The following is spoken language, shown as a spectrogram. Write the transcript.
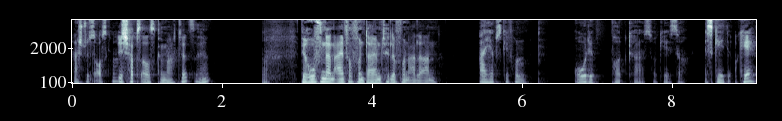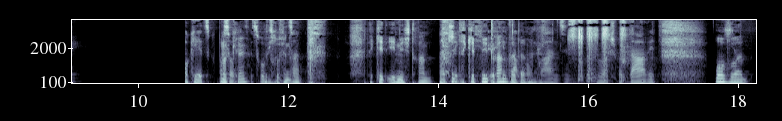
Hast du es ausgemacht? Ich hab's ausgemacht jetzt, ja. So. Wir rufen dann einfach von deinem Telefon alle an. Ah, ich hab's gefunden. Rode Podcast, okay, so. Es geht, okay? Okay, jetzt, pass Okay, auf, jetzt rufe ich ruf ihn an. Der geht eh nicht dran. Der geht nie dran bei oh, der Wahnsinn. Du machst mal David. Oh Mann.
